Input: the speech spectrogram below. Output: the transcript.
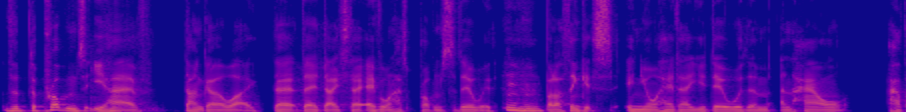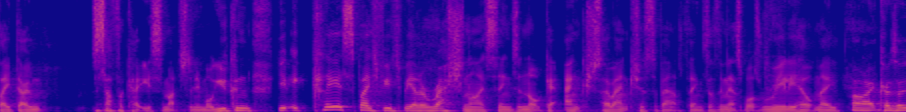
the the problems that you have don't go away. They're they're day to day. Everyone has problems to deal with, Mm-hmm. but I think it's in your head how you deal with them and how how they don't suffocate you so much anymore. You can you, it clears space for you to be able to rationalize things and not get anxious, so anxious about things. I think that's what's really helped me. All right, because I,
